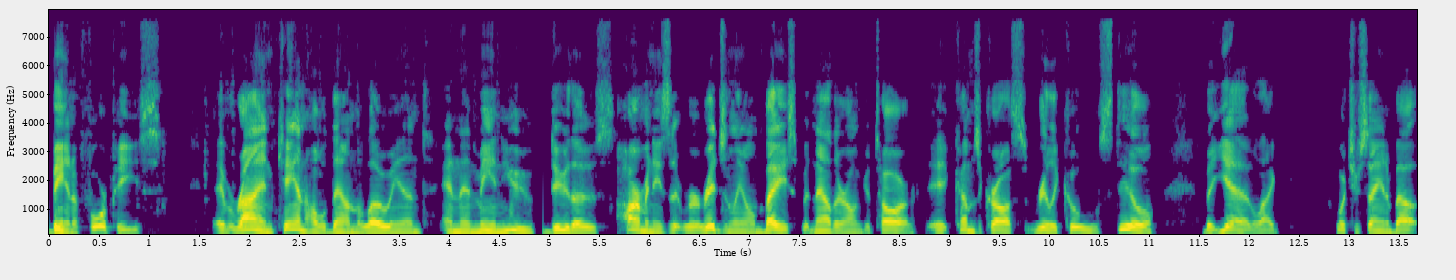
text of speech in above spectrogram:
being a four piece. If Ryan can hold down the low end, and then me and you do those harmonies that were originally on bass, but now they're on guitar. It comes across really cool still, but yeah, like what you're saying about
